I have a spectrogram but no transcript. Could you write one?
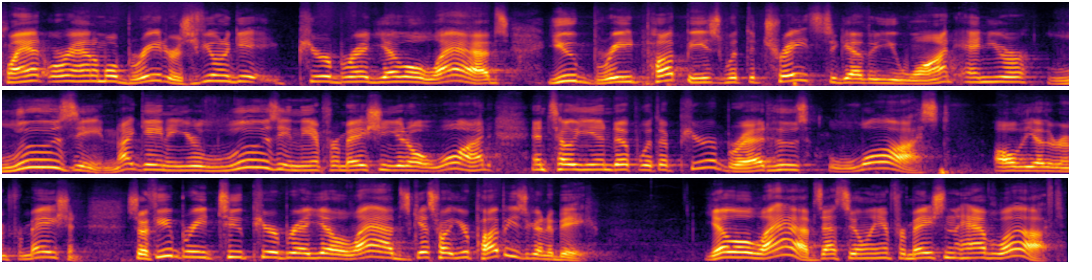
Plant or animal breeders. If you want to get purebred yellow labs, you breed puppies with the traits together you want, and you're losing, not gaining, you're losing the information you don't want until you end up with a purebred who's lost all the other information. So if you breed two purebred yellow labs, guess what your puppies are going to be? Yellow labs. That's the only information they have left.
